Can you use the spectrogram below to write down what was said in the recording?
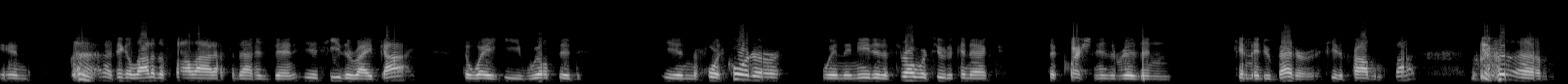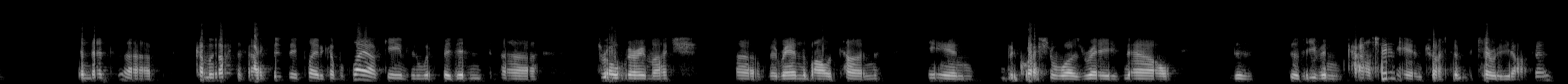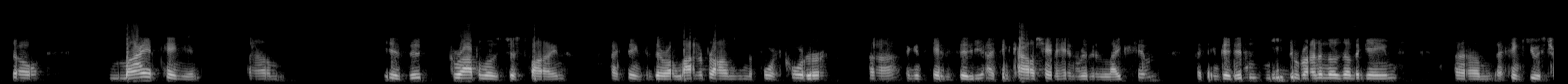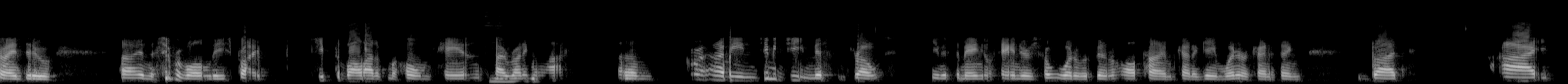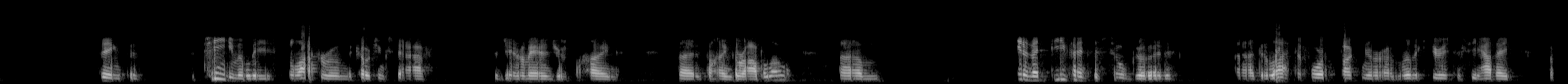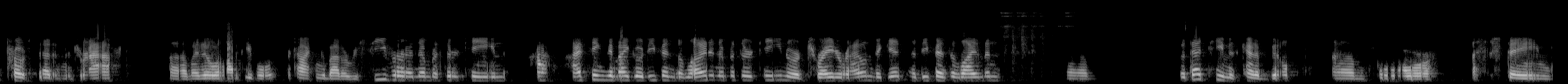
and I think a lot of the fallout after that has been: is he the right guy? The way he wilted in the fourth quarter when they needed a throw or two to connect, the question has arisen: Can they do better? Is he the problem spot? um, and that's uh, coming off the fact that they played a couple playoff games in which they didn't uh, throw very much uh, they ran the ball a ton, and the question was raised now: Does does even Kyle Shanahan trust him to carry the offense? So, my opinion um, is that Garoppolo is just fine. I think that there were a lot of problems in the fourth quarter uh, against Kansas City. I think Kyle Shanahan really likes him. I think they didn't need to run in those other games. Um, I think he was trying to, uh, in the Super Bowl at least, probably keep the ball out of Mahomes' hands mm-hmm. by running a lot. Um, I mean, Jimmy G missed some throws. He missed Emmanuel Sanders would have been an all-time kind of game winner kind of thing. But I think that the team, at least, the locker room, the coaching staff, the general managers behind uh, behind Garoppolo. Um, you know, that defense is so good. Uh, they lost DeForest Buckner. I'm really curious to see how they approach that in the draft. Um, I know a lot of people are talking about a receiver at number 13. I, think they might go defensive line at number 13 or trade around to get a defensive lineman. Um, but that team is kind of built um, for a sustained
